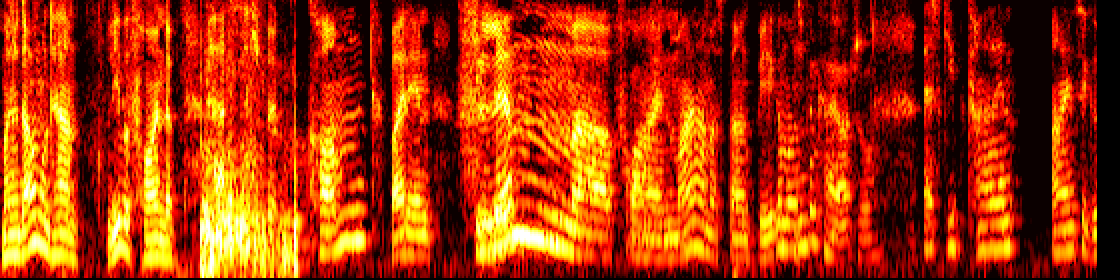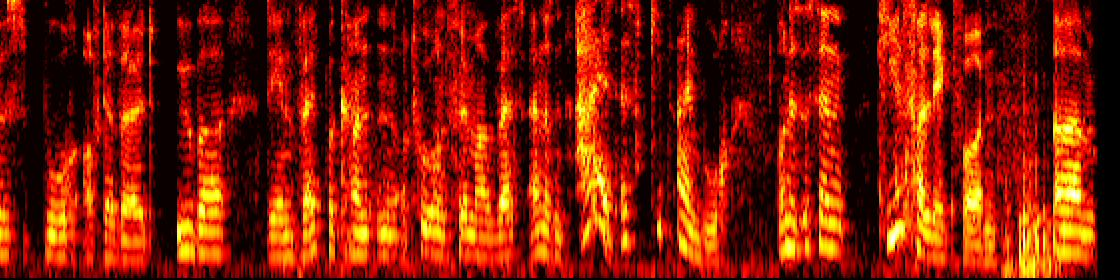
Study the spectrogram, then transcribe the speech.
Meine Damen und Herren, liebe Freunde, herzlich willkommen bei den Flimmerfreunden. Mein Name ist Bernd Begemann. Ich bin Kai Otto. Es gibt kein einziges Buch auf der Welt über den weltbekannten Autorenfilmer Wes Anderson. Halt, es gibt ein Buch und es ist in Kiel verlegt worden. Ähm,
